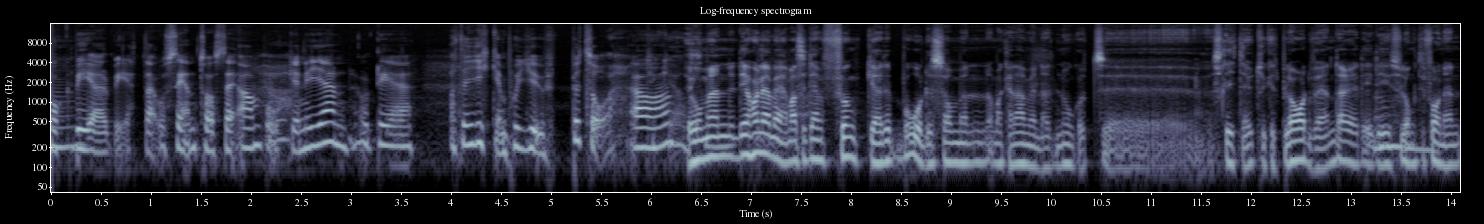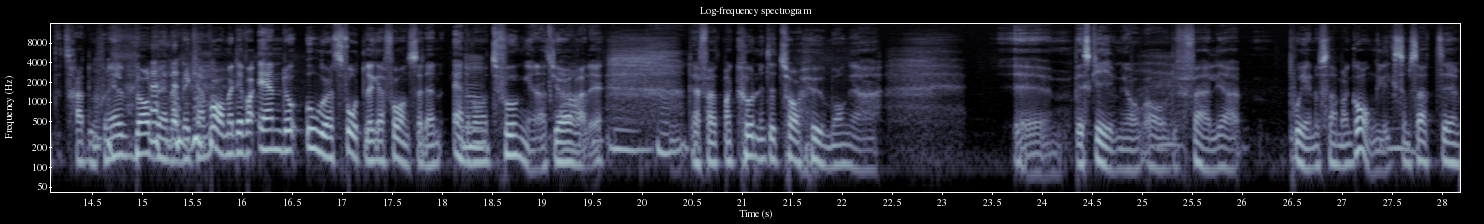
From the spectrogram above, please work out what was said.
och bearbeta och sen ta sig an boken igen. Och det, Att den gick en på djupet så. Ja. Tycker jag. Jo, men det håller jag med om. Alltså, den funkade både som en, om man kan använda något eh, slitna uttrycket, bladvändare. Det, det är ju så långt ifrån en traditionell bladvändare det kan vara. Men det var ändå oerhört svårt att lägga ifrån sig den. Ändå var man tvungen att göra det. Därför att man kunde inte ta hur många eh, beskrivningar av, av det förfärliga på en och samma gång. Liksom. Så att, eh,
